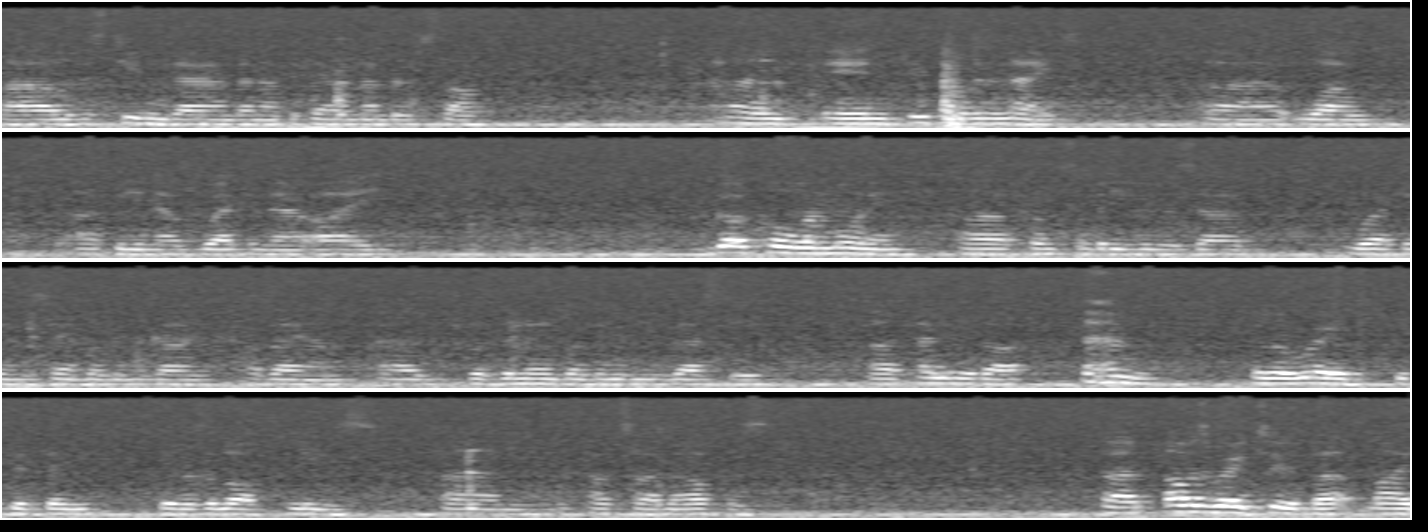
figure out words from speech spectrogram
Uh, I was a student there and then I became a member of staff. And in 2008, uh, while I've been uh, working there, I got a call one morning uh, from somebody who was uh, working in the same building as I, as I am, uh, was the main building of the university, telling me that they were worried because they, there was a lot of police um, outside my office. Uh, I was worried too, but my,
